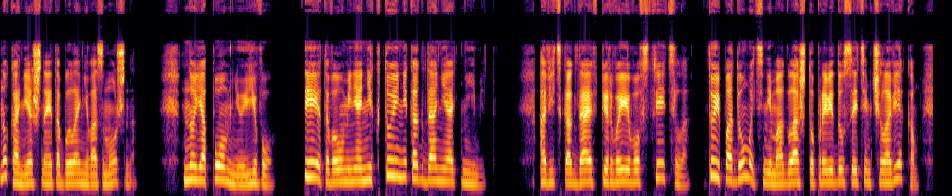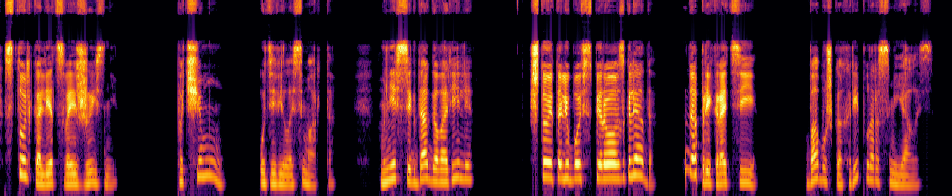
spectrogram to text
Но, конечно, это было невозможно. Но я помню его, и этого у меня никто и никогда не отнимет. А ведь когда я впервые его встретила, то и подумать не могла, что проведу с этим человеком столько лет своей жизни. «Почему?» — удивилась Марта. «Мне всегда говорили, что это любовь с первого взгляда. Да прекрати!» Бабушка хрипло рассмеялась.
